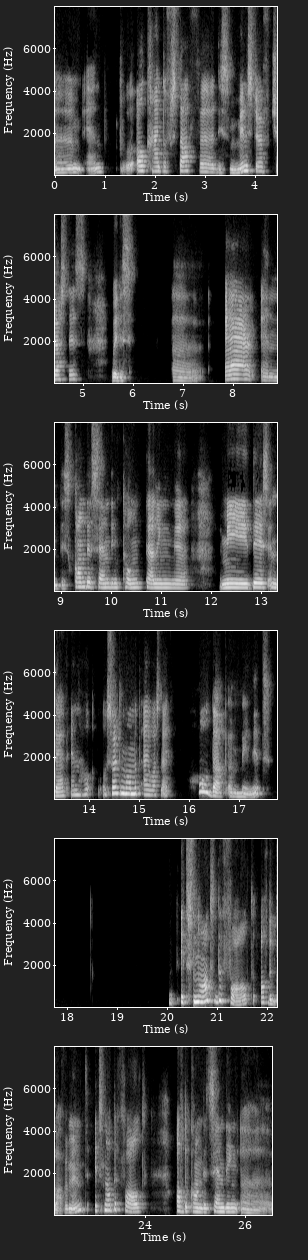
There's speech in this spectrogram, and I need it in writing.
um, and all kind of stuff. Uh, this minister of justice with this air and this condescending tone telling uh, me this and that. And a certain moment I was like, hold up a minute. It's not the fault of the government. It's not the fault of the condescending uh,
